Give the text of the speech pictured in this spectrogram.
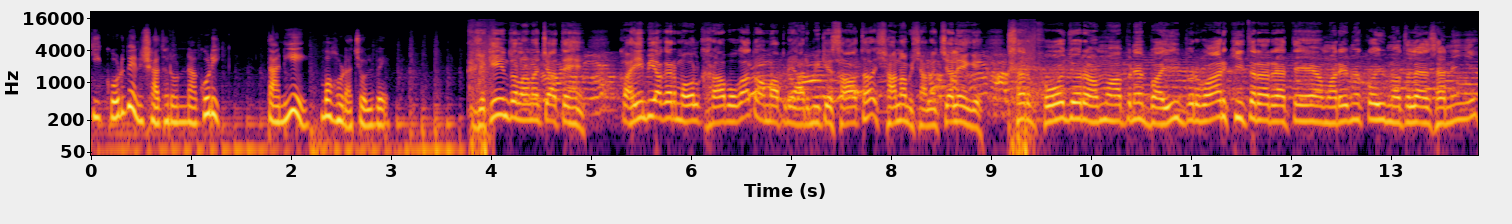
কি করবেন সাধারণ নাগরিক তা নিয়ে মহড়া চলবে यकीन दिलाना चाहते हैं कहीं भी अगर माहौल ख़राब होगा तो हम अपनी आर्मी के साथ शाना बिशाना चलेंगे। सर फौज और हम अपने भाई परिवार की तरह रहते हैं हमारे में कोई मतलब ऐसा नहीं है।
